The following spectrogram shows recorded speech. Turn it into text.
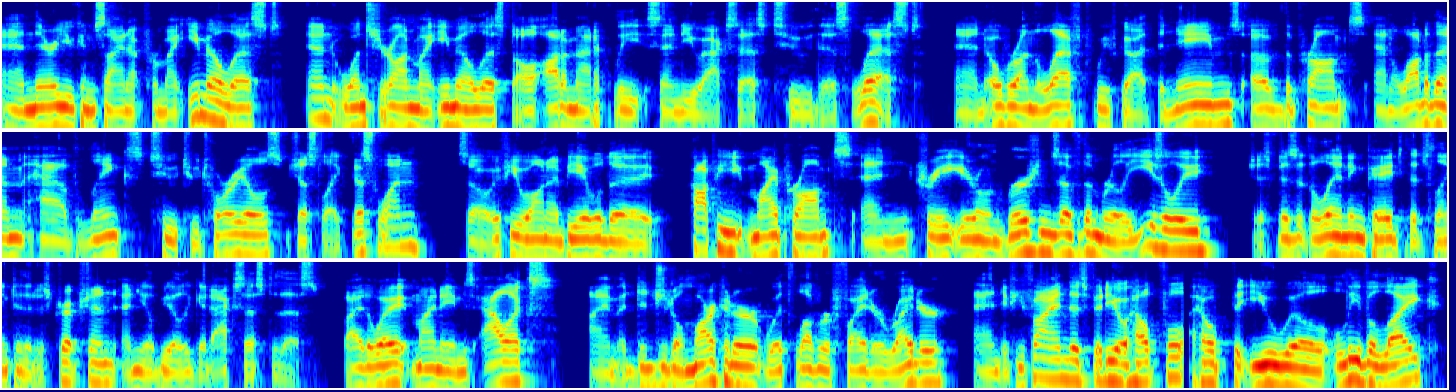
and there you can sign up for my email list. And once you're on my email list, I'll automatically send you access to this list. And over on the left, we've got the names of the prompts, and a lot of them have links to tutorials just like this one. So if you want to be able to copy my prompts and create your own versions of them really easily, just visit the landing page that's linked in the description and you'll be able to get access to this. By the way, my name's Alex. I'm a digital marketer with Lover Fighter Writer. And if you find this video helpful, I hope that you will leave a like,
